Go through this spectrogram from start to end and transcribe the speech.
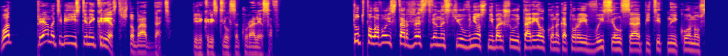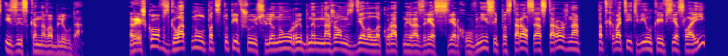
«Вот прямо тебе истинный крест, чтобы отдать», — перекрестился Куролесов. Тут половой с торжественностью внес небольшую тарелку, на которой высился аппетитный конус изысканного блюда. Рыжков сглотнул подступившую слюну, рыбным ножом сделал аккуратный разрез сверху вниз и постарался осторожно подхватить вилкой все слои,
